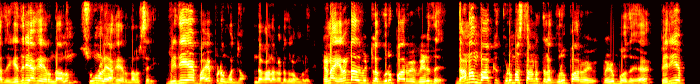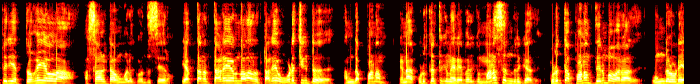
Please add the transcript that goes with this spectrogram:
அது எதிரியாக இருந்தாலும் சூழ்நிலையாக இருந்தாலும் சரி. விதியே பயப்படும் கொஞ்சம் இந்த காலகட்டத்தில் உங்களுக்கு. ஏன்னா இரண்டாவது வீட்டில் குரு பார்வை விழுது. தனம் வாக்கு குடும்பஸ்தானத்தில் குரு பார்வை விழும்போது பெரிய பெரிய தொகையெல்லாம் அசால்ட்டாக உங்களுக்கு வந்து சேரும். எத்தனை தடை இருந்தாலும் அந்த தடையை உடைச்சிக்கிட்டு அந்த பணம் ஏன்னா கொடுக்கறதுக்கு நிறைய பேருக்கு மனசு இருந்திருக்காது. கொடுத்த பணம் திரும்ப வராது. உங்களுடைய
